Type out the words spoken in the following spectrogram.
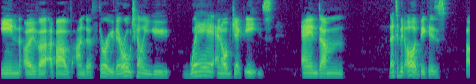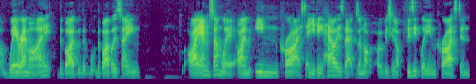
in, over, above, under, through, they're all telling you where an object is, and um, that's a bit odd because uh, where am I? The Bible the, the Bible is saying I am somewhere. I'm in Christ. And you think, how is that? Because I'm not obviously not physically in Christ. And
